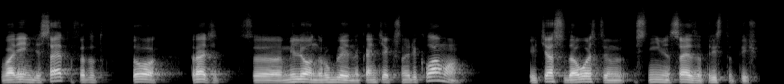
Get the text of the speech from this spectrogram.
в аренде сайтов – это кто тратит э, миллион рублей на контекстную рекламу, и у тебя с удовольствием снимет сайт за 300 тысяч.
